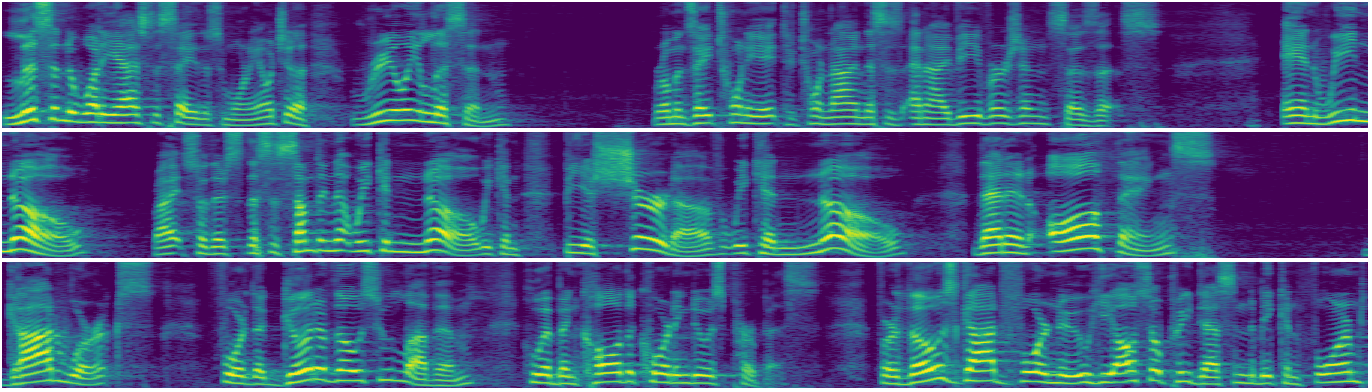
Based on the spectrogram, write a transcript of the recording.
listen to what he has to say this morning. I want you to really listen. Romans 8, 28 through 29, this is NIV version, says this. And we know, right? So this is something that we can know, we can be assured of, we can know that in all things God works for the good of those who love him, who have been called according to his purpose. For those God foreknew, he also predestined to be conformed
